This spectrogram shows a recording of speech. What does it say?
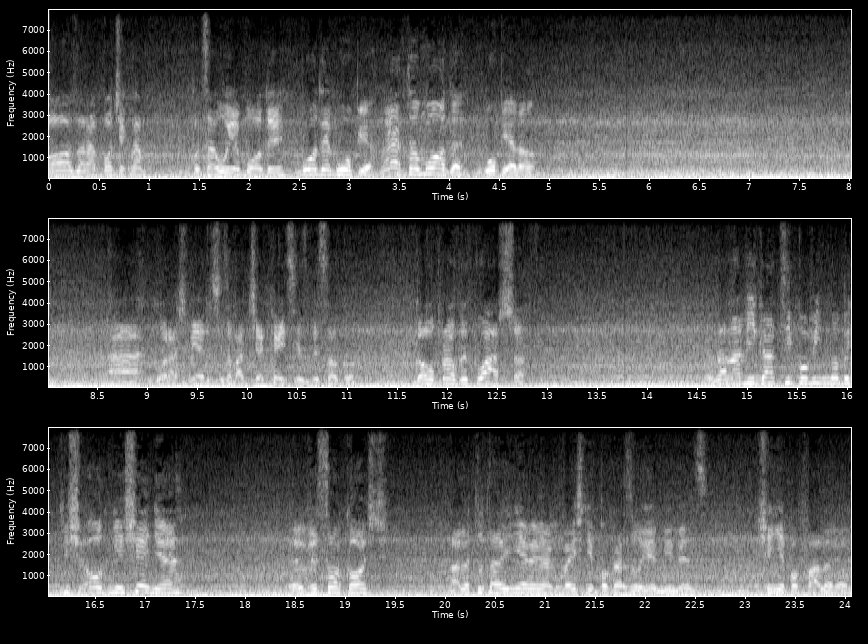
o zaraz bociek nam pocałuje młody. Młode głupie. No jak to młode? Głupie no. Śmierci. Zobaczcie jak case jest wysoko. GoPro wypłaszcza. Na nawigacji powinno być gdzieś odniesienie, e, wysokość, ale tutaj nie wiem jak wejść nie pokazuje mi, więc się nie pochwalę wam.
